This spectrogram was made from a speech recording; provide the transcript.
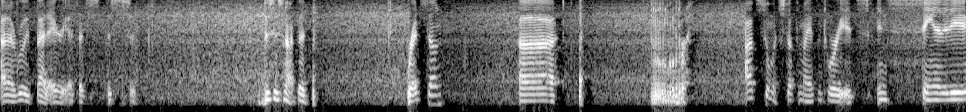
at a really bad area. That's, this is a, this is not good. Redstone? Uh, I have so much stuff in my inventory. It's insanity.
